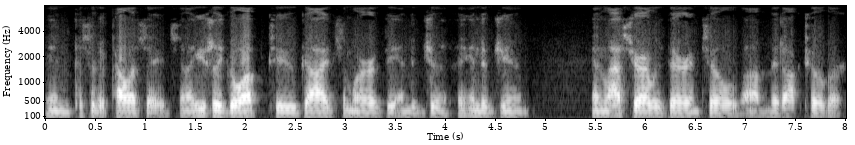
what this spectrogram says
in Pacific Palisades, and I usually go up to guide somewhere at the end of June. End of June, and last year I was there until um, mid-October.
